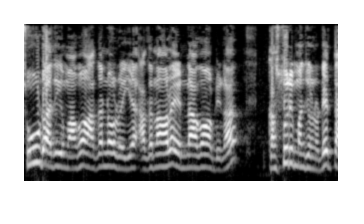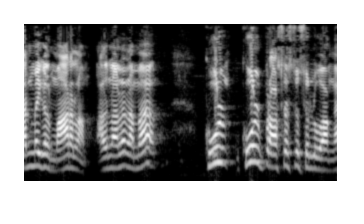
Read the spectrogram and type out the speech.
சூடு அதிகமாகும். அதனுடைய அதனால் என்னாகும் அப்படின்னா கஸ்தூரி மஞ்சளினுடைய தன்மைகள் மாறலாம். அதனால் நம்ம கூல் கூல் ப்ராசஸ்ன்னு சொல்லுவாங்க.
